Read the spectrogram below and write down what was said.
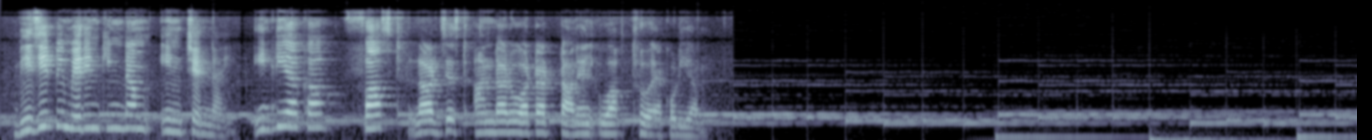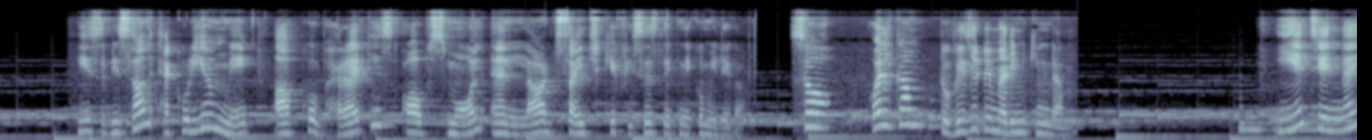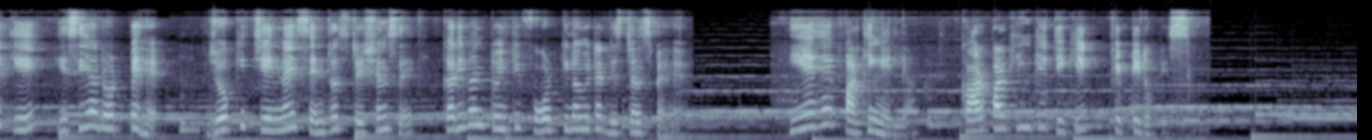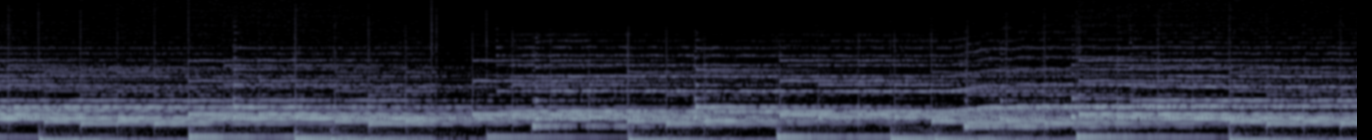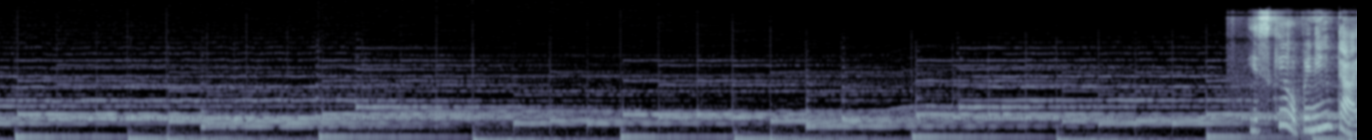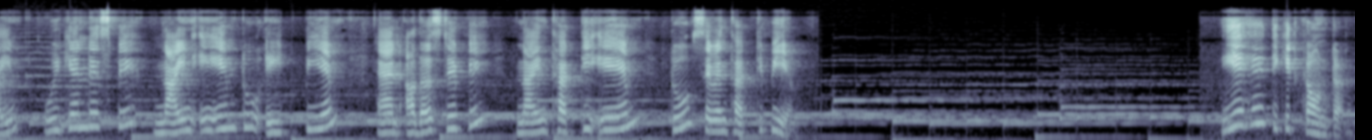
VGP Marine Kingdom in Chennai, India का first largest under water tunnel walk through aquarium इस विशाल aquarium में आपको varieties of small and large size के fishes देखने को मिलेगा। So welcome to VGP marine kingdom ये चेन्नई के इसिया रोड पे है, जो कि चेन्नई सेंट्रल स्टेशन से करीबन 24 किलोमीटर डिस्टेंस पे है। ये है पार्किंग एरिया। कार पार्किंग के टिकट फिफ्टी रुपीज़ इसके ओपनिंग टाइम वीकेंड डेज़ पे 9 A M to 8 P M and others day पे 9:30 A M to 7:30 P M ये है ticket counter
